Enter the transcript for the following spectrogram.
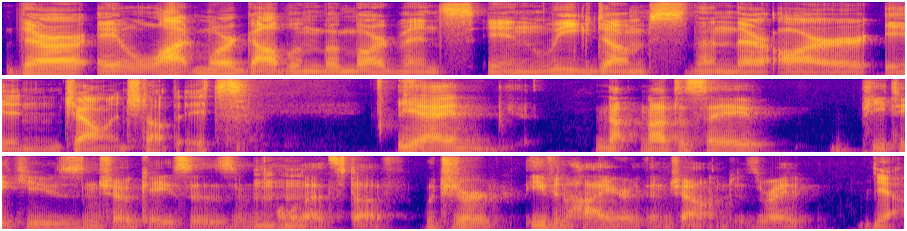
There are a lot more goblin bombardments in league dumps than there are in challenge top eights. Yeah, and not not to say PTQs and showcases and mm-hmm. all that stuff, which are even higher than challenges, right? Yeah.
